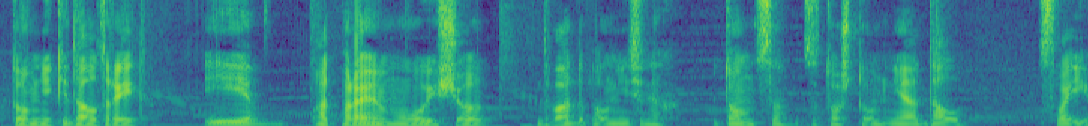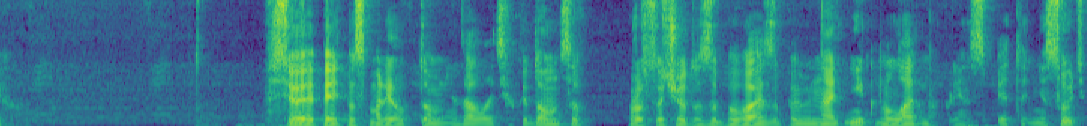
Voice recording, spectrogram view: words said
кто мне кидал трейд. И отправим ему еще два дополнительных питомца за то, что он мне отдал своих. Все, я опять посмотрел, кто мне дал этих питомцев. Просто что-то забываю запоминать ник. Ну ладно, в принципе, это не суть.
